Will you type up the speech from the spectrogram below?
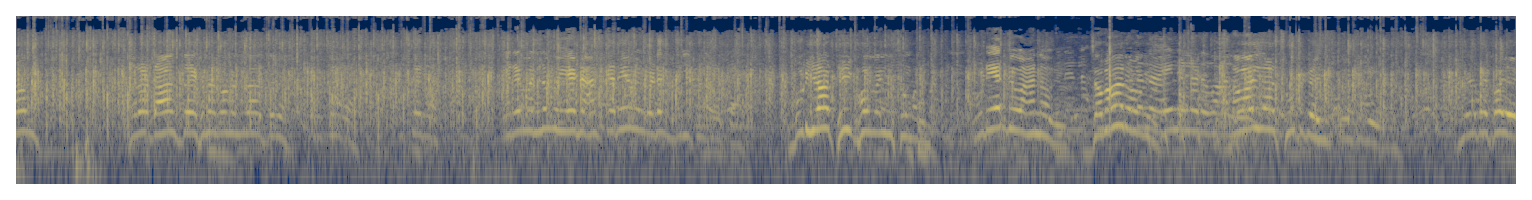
कम मेरा डांस देखने को मिल रहा है मेरे मन्नू भैया डांस कर रहे हैं मैं बड़ा दिल होता है बुढ़िया ठीक हो गई इस उम्र में। बुढ़िया जवान हो गई। जवान हो गई। दवाइयाँ छूट गई। ये देखो ये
